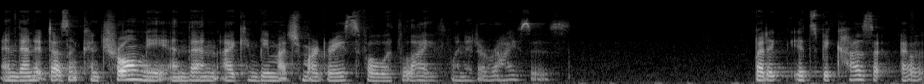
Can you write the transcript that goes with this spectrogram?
And then it doesn't control me. And then I can be much more graceful with life when it arises. But it, it's because I,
